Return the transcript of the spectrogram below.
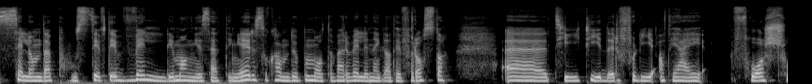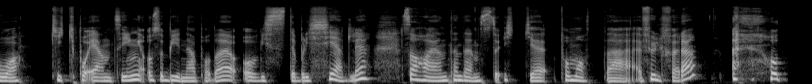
selv om det er positivt i veldig mange settinger, så kan det jo på en måte være veldig negativt for oss da, eh, til tider, fordi at jeg får så kick på én ting, og så begynner jeg på det, og hvis det blir kjedelig, så har jeg en tendens til å ikke på en måte fullføre. Og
